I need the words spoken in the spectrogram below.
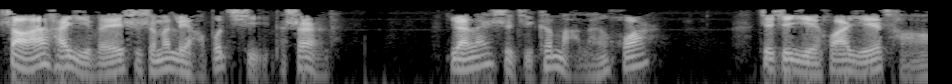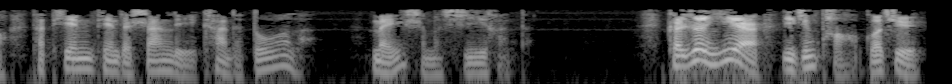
少安还以为是什么了不起的事儿呢，原来是几棵马兰花。这些野花野草，他天天在山里看的多了，没什么稀罕的。可润叶已经跑过去。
